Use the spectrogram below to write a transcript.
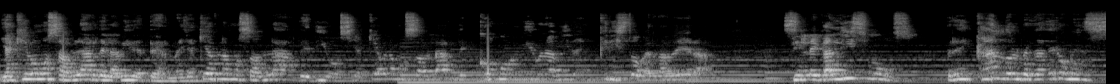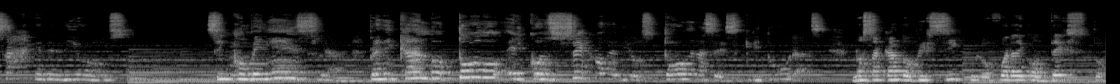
Y aquí vamos a hablar de la vida eterna, y aquí hablamos a hablar de Dios, y aquí hablamos a hablar de cómo vivir una vida en Cristo verdadera, sin legalismos, predicando el verdadero mensaje de Dios, sin conveniencia, predicando todo el consejo de Dios, todas las escrituras, no sacando versículos fuera de contexto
